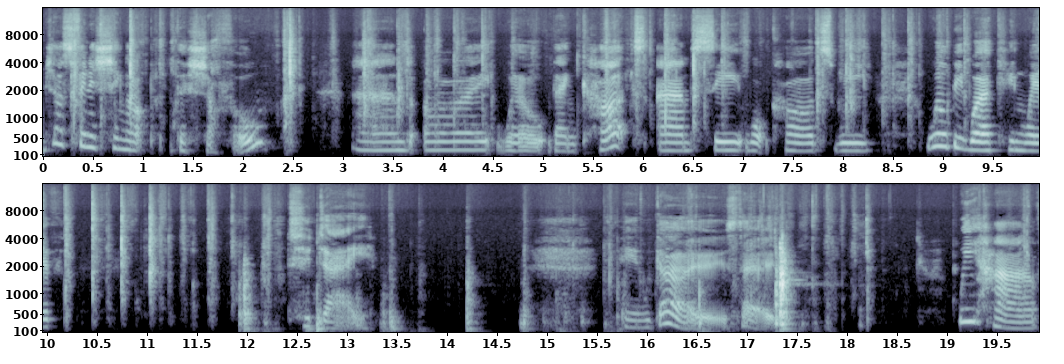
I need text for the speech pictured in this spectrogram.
just finishing up the shuffle and I will then cut and see what cards we will be working with today. Here we go. So we have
